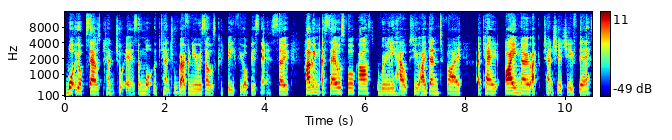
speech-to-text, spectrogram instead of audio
what your sales potential is and what the potential revenue results could be for your business. So, having a sales forecast really helps you identify okay, I know I could potentially achieve this,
